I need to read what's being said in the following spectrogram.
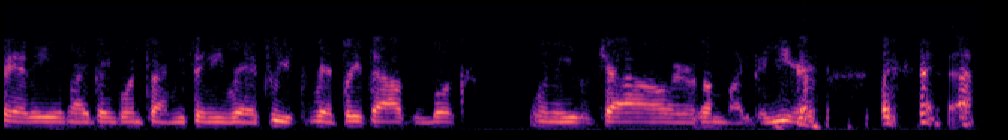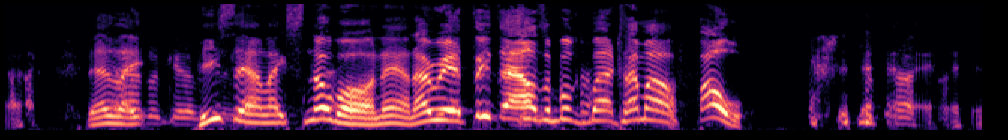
petty. And I think one time he said he read three read three thousand books when he was a child or something like a year. That's like he sound like Snowball now. And I read three thousand books by the time I was four.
